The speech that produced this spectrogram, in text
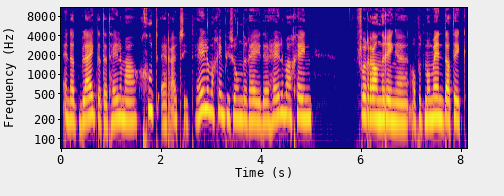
En dat blijkt dat het helemaal goed eruit ziet. Helemaal geen bijzonderheden, helemaal geen veranderingen. Op het moment dat ik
